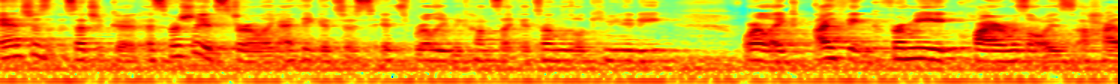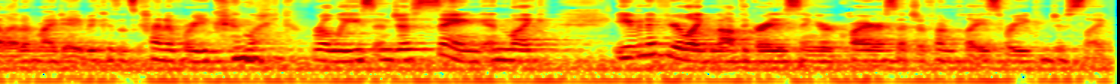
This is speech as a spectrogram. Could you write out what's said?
and it's just such a good, especially at Sterling. I think it's just it's really becomes like its own little community. Or like I think for me, choir was always a highlight of my day because it's kind of where you can like release and just sing. And like even if you're like not the greatest singer, choir is such a fun place where you can just like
